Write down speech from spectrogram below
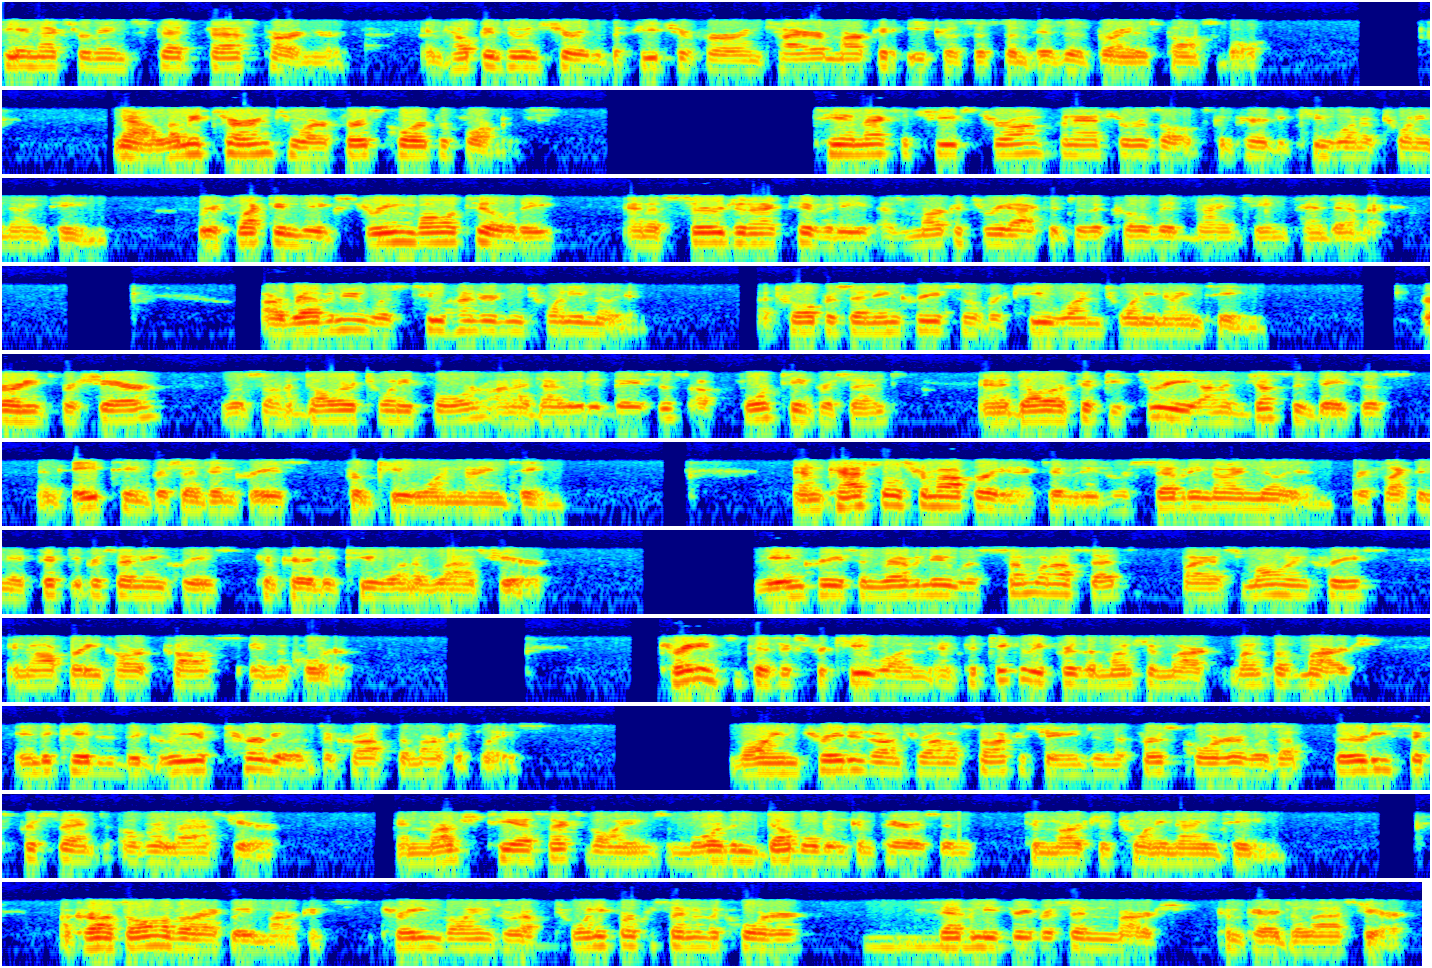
TMX remains steadfast partner in helping to ensure that the future for our entire market ecosystem is as bright as possible. Now, let me turn to our first quarter performance. TMX achieved strong financial results compared to Q1 of 2019, reflecting the extreme volatility and a surge in activity as markets reacted to the COVID-19 pandemic. Our revenue was 220 million, a 12% increase over Q1 2019. Earnings per share was $1.24 on a diluted basis, up 14%, and $1.53 on an adjusted basis, an 18% increase from Q1 2019. Cash flows from operating activities were 79 million, reflecting a 50% increase compared to Q1 of last year. The increase in revenue was somewhat offset by a small increase in operating costs in the quarter. Trading statistics for Q1, and particularly for the month of March, indicated a degree of turbulence across the marketplace. Volume traded on Toronto Stock Exchange in the first quarter was up 36% over last year, and March TSX volumes more than doubled in comparison to March of 2019. Across all of our equity markets, trading volumes were up 24% in the quarter, 73% in March compared to last year.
